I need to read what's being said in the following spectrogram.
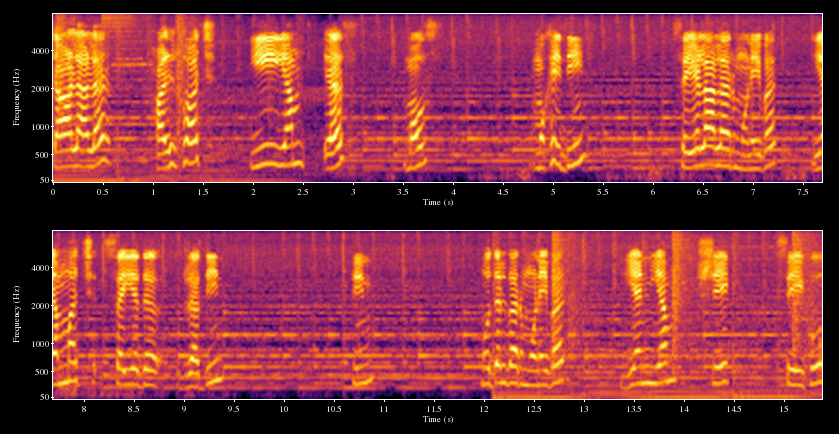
தாளாளர் அல்ஹாஜ் இஎம்எஸ் மௌஸ் முஹைதீன் செயலாளர் முனைவர் எம்எச் சையது ரதீன் தின் முதல்வர் முனைவர் என் எம் ஷேக் சேகு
